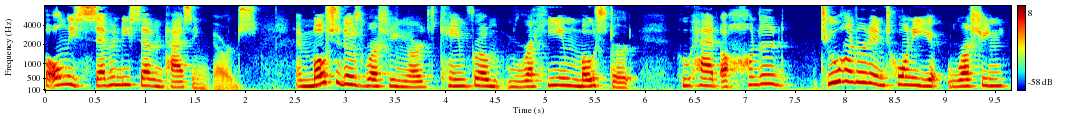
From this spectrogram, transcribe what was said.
but only 77 passing yards. And most of those rushing yards came from Raheem Mostert, who had 100, 220 rushing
